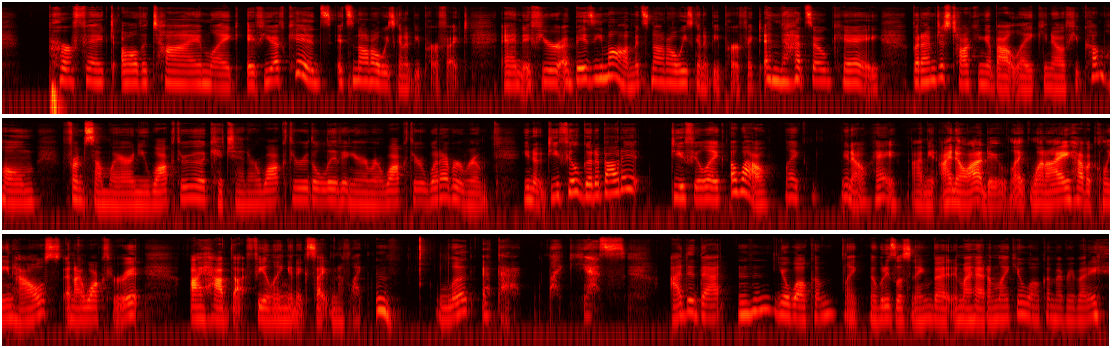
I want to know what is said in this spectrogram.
perfect all the time. Like, if you have kids, it's not always going to be perfect. And if you're a busy mom, it's not always going to be perfect. And that's okay. But I'm just talking about, like, you know, if you come home from somewhere and you walk through the kitchen or walk through the living room or walk through whatever room, you know, do you feel good about it? Do you feel like, oh, wow, like, you know, hey, I mean, I know I do. Like, when I have a clean house and I walk through it, I have that feeling and excitement of like, mm, look at that. Like, yes I did that. Mm-hmm, you're welcome. Like nobody's listening, but in my head, I'm like, you're welcome, everybody.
